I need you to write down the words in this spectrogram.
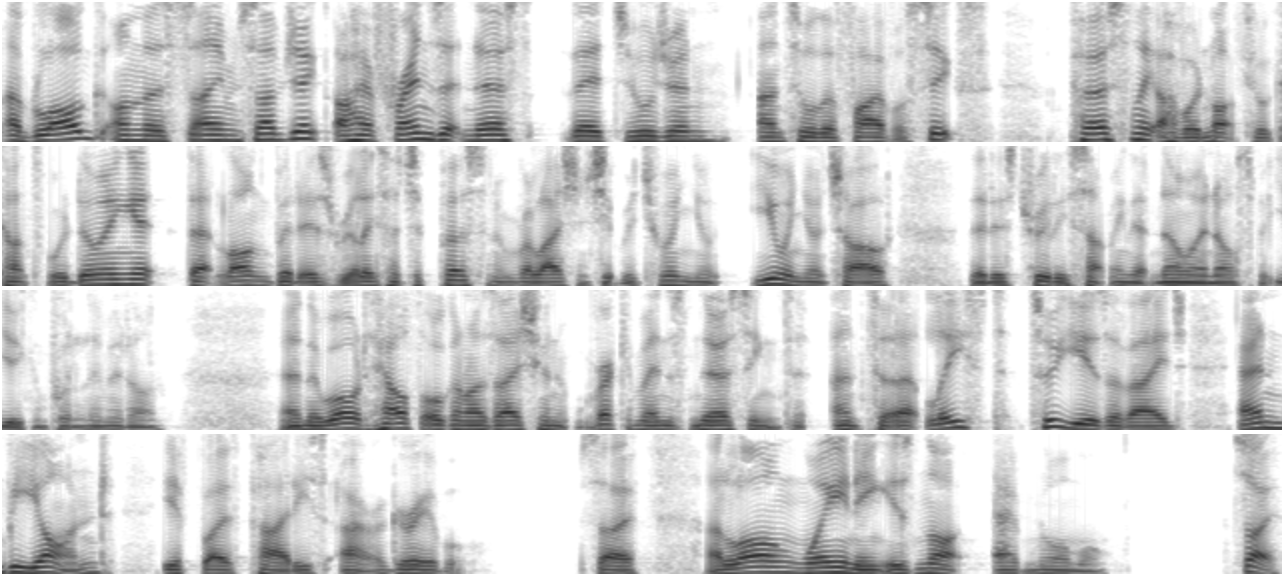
A blog on the same subject. I have friends that nurse their children until they're five or six. Personally, I would not feel comfortable doing it that long, but it is really such a personal relationship between you, you and your child that is truly something that no one else but you can put a limit on and the World Health Organization recommends nursing to, until at least two years of age and beyond if both parties are agreeable. So a long weaning is not abnormal. So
